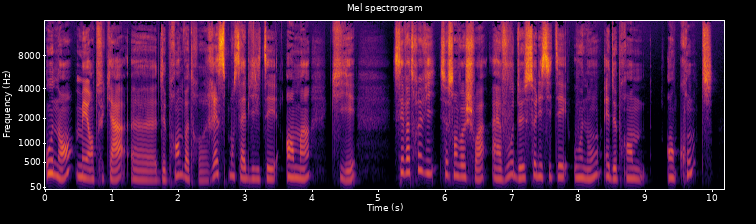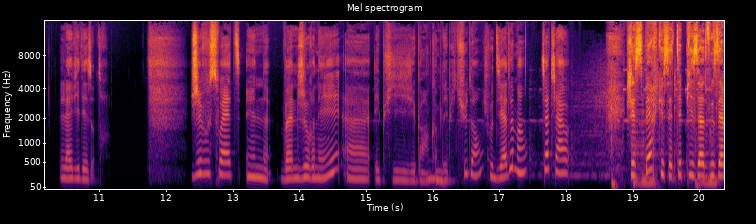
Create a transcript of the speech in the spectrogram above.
ou non, mais en tout cas de prendre votre responsabilité en main qui est c'est votre vie, ce sont vos choix, à vous de solliciter ou non et de prendre en compte la vie des autres. Je vous souhaite une bonne journée euh, et puis, eh ben, comme d'habitude, hein, je vous dis à demain. Ciao, ciao J'espère que cet épisode vous a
